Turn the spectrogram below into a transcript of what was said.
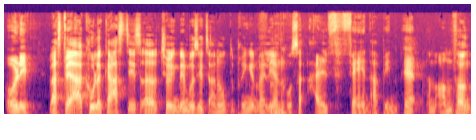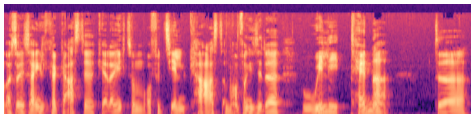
Olli, Was wer auch ein cooler Gast ist, äh, Entschuldigung, den muss ich jetzt auch noch unterbringen, weil ich ein großer Alf-Fan auch bin. Mhm. Ja. Am Anfang, also er ist eigentlich kein Gast, der gehört eigentlich zum offiziellen Cast. Am Anfang ist ja der Willy Tanner der,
